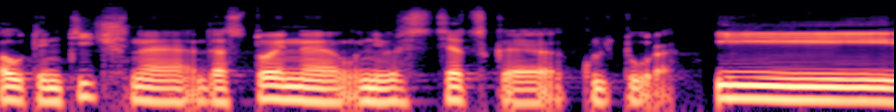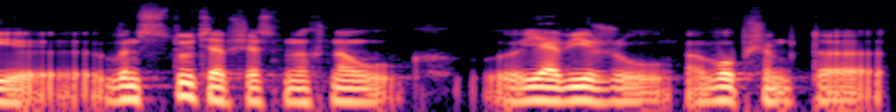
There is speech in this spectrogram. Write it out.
аутентичная, достойная университетская культура. И в Институте общественных наук я вижу, в общем-то,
